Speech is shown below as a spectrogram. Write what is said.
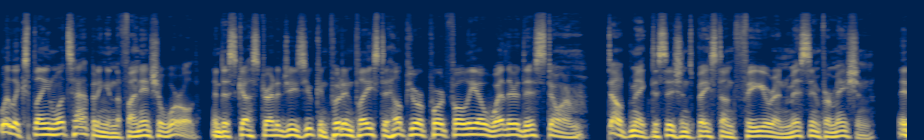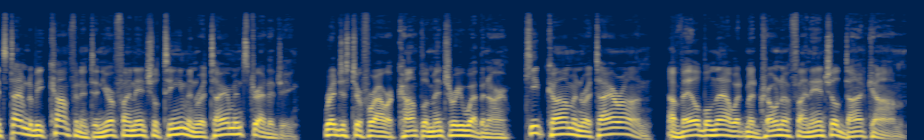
We'll explain what's happening in the financial world and discuss strategies you can put in place to help your portfolio weather this storm. Don't make decisions based on fear and misinformation. It's time to be confident in your financial team and retirement strategy. Register for our complimentary webinar, Keep Calm and Retire On, available now at madronafinancial.com.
